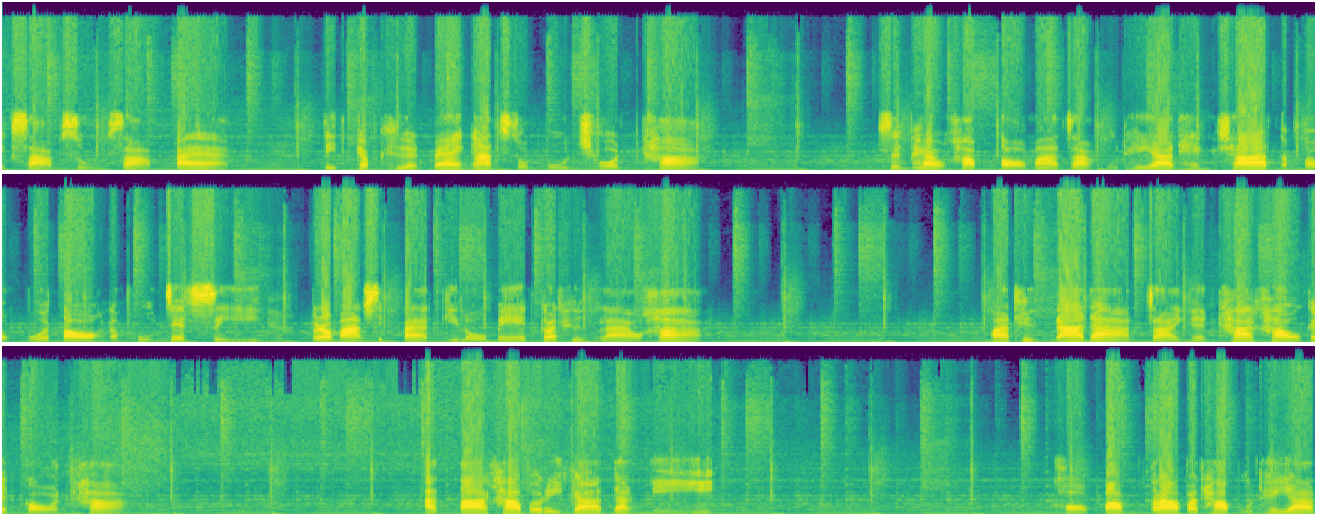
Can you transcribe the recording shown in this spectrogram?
ข 3038 ติดกับเขื่อนแม่งัดสมบูรณ์ชนค่ะ ซึ่งแพลวขับต่อมาจากอุทยานแห่งชาติน้ำตกบัวตองน้ำพุเจ็ดสี ประมาณ 18 กิโลเมตรก็ถึงแล้วค่ะ มาถึงหน้าด่านจ่ายเงินค่าเข้ากันก่อนค่ะ อัตราค่าบริการดังนี้ ขอปั๊มตราประทับอุทยาน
